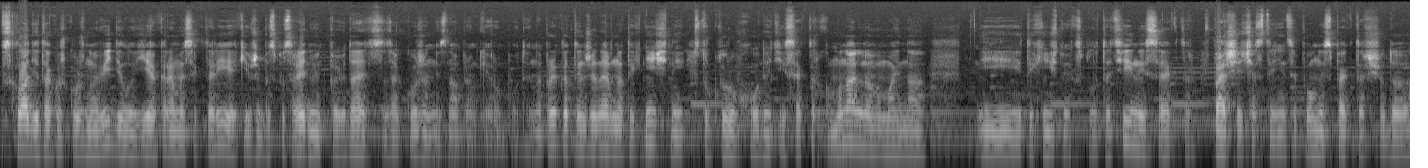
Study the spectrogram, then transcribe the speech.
В складі також кожного відділу є окремі секторі, які вже безпосередньо відповідають за кожен із напрямків роботи. Наприклад, інженерно-технічний в структуру входить і сектор комунального майна, і технічно-експлуатаційний сектор. В першій частині це повний спектр щодо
